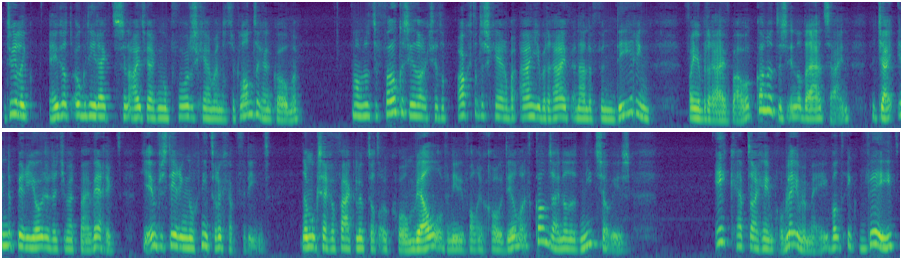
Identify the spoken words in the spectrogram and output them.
natuurlijk heeft dat ook direct zijn uitwerking op voor de schermen en dat de klanten gaan komen. Maar omdat de focus heel erg zit op achter de schermen aan je bedrijf en aan de fundering van je bedrijf bouwen, kan het dus inderdaad zijn dat jij in de periode dat je met mij werkt, je investering nog niet terug hebt verdiend. Dan moet ik zeggen, vaak lukt dat ook gewoon wel, of in ieder geval een groot deel, maar het kan zijn dat het niet zo is. Ik heb daar geen problemen mee, want ik weet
